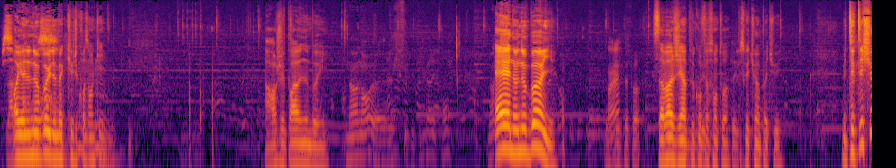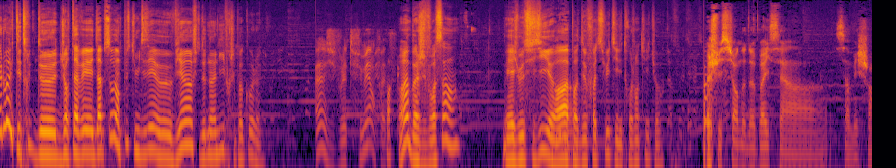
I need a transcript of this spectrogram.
Psy. Oh, il y a Nonoboy, le mec que je croise en cave. Alors je vais parler à Nonoboy. Non, non, euh, je suis hyper étrange. Non, Eh, non, Nonoboy Ouais. Je sais pas. Ça va, j'ai un peu confiance en toi, parce que tu m'as pas tué. Mais t'étais chelou avec tes trucs de. Genre, t'avais de l'abso, et en plus, tu me disais, euh, viens, je te donne un livre, je sais pas quoi là. Ouais, je voulais te fumer en fait. Ouais, bah, je vois ça, hein. Mais je me suis dit, ah, pas deux fois de suite, il est trop gentil, tu vois. Moi, je suis sûr Nonoboy c'est un c'est un méchant.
